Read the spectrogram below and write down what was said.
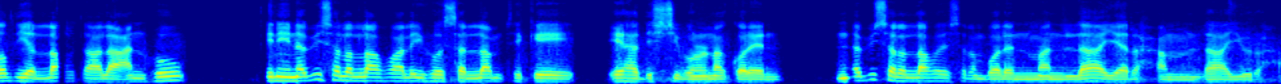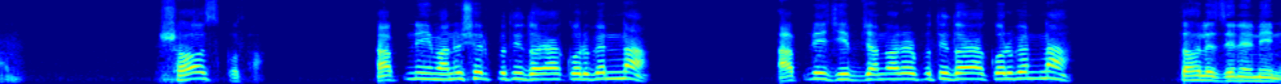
রদি আল্লাহ তালা আনহু, তিনি নবী সাল্লাহ আলহিহসাল্লাম থেকে এ হাদিসটি বর্ণনা করেন। নবী সাল্লাম বলেন, মান লাহাম লাহাম সহজ কথা। আপনি মানুষের প্রতি দয়া করবেন না। আপনি জীব জানোয়ারের প্রতি দয়া করবেন না। তাহলে জেনে নিন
